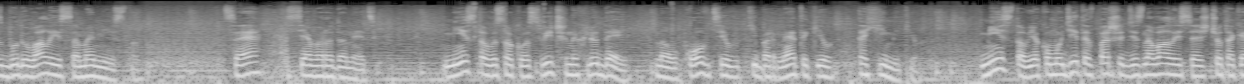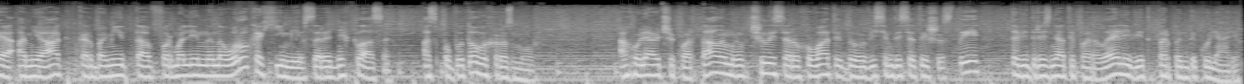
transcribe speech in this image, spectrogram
збудували і саме місто. Це Сєверодонецьк. Місто високоосвічених людей, науковців, кібернетиків та хіміків. Місто, в якому діти вперше дізнавалися, що таке аміак, карбамід та формалін не на уроках хімії в середніх класах, а з побутових розмов. А гуляючи кварталами, вчилися рахувати до 86 та відрізняти паралелі від перпендикулярів.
